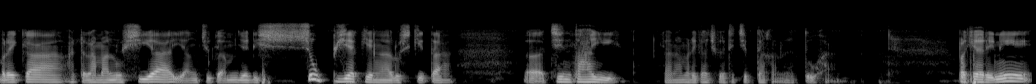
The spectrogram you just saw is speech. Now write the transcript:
Mereka adalah manusia yang juga menjadi subjek yang harus kita uh, cintai karena mereka juga diciptakan oleh Tuhan. Pagi hari ini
